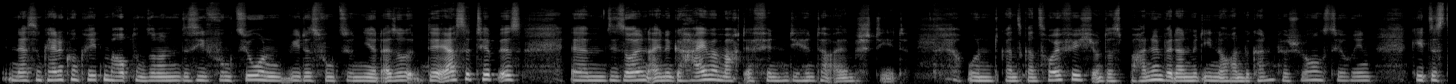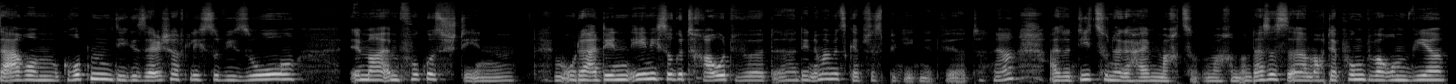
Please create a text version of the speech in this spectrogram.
Das sind keine konkreten Behauptungen, sondern das ist die Funktion, wie das funktioniert. Also der erste Tipp ist, ähm, Sie sollen eine geheime Macht erfinden, die hinter allem steht. Und ganz, ganz häufig, und das behandeln wir dann mit Ihnen auch an bekannten Verschwörungstheorien, geht es darum, Gruppen, die gesellschaftlich sowieso immer im Fokus stehen, oder denen eh nicht so getraut wird, äh, denen immer mit Skepsis begegnet wird. Ja? Also die zu einer geheimen Macht zu machen. Und das ist ähm, auch der Punkt, warum wir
